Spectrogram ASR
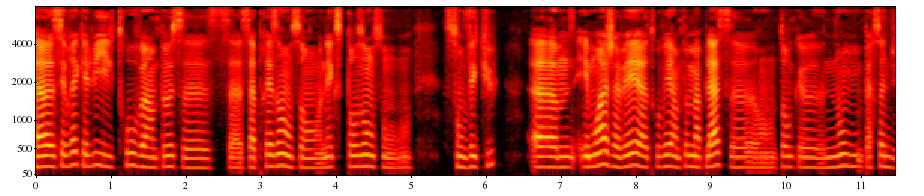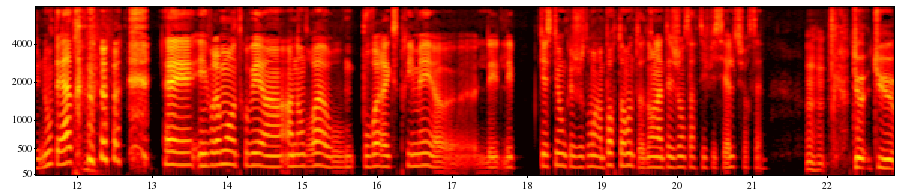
Euh, c'est vrai que lui, il trouve un peu sa, sa, sa présence en exposant son, son vécu. Euh, et moi, j'avais à trouver un peu ma place euh, en tant que non personne du non théâtre et, et, vraiment trouver un, un, endroit où pouvoir exprimer euh, les, les questions que je trouve importantes dans l'intelligence artificielle sur scène. Mhm. Tu, tu,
